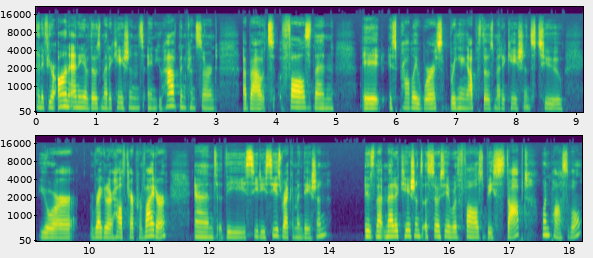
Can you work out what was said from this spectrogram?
And if you're on any of those medications and you have been concerned about falls, then it is probably worth bringing up those medications to your regular healthcare provider. And the CDC's recommendation is that medications associated with falls be stopped when possible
